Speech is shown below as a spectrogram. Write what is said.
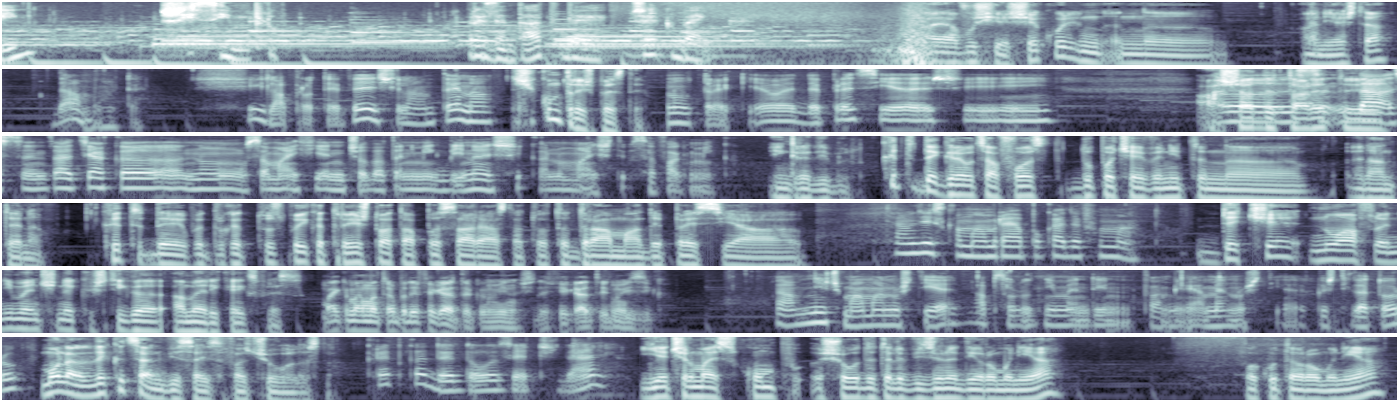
Fain și simplu. Prezentat de Jack Bank. Ai avut și eșecuri în, în uh, anii ăștia? Da, multe. Și la ProTV și la Antena. Și cum treci peste? Nu trec. E o depresie și... Așa de uh, tare sen- te... Da, senzația că nu o să mai fie niciodată nimic bine și că nu mai știu să fac nimic. Incredibil. Cât de greu ți-a fost după ce ai venit în, uh, în antenă? Cât de... Pentru că tu spui că trăiești toată apăsarea asta, toată drama, depresia. Ți-am zis că m-am reapucat de fumat. De ce nu află nimeni cine câștigă America Express? Mai că mă întreabă de fiecare dată când vin și de fiecare dată nu-i zic. Da, nici mama nu știe, absolut nimeni din familia mea nu știe câștigătorul. Mona, de câți ani visai să faci show-ul ăsta? Cred că de 20 de ani. E cel mai scump show de televiziune din România? Făcut în România?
